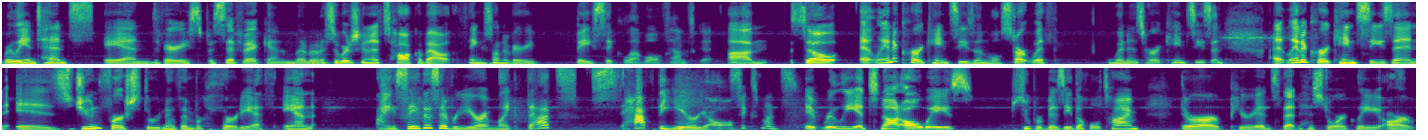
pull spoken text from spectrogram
really intense and very specific and blah, blah, blah. so we're just going to talk about things on a very basic level sounds good um, so Atlantic hurricane season, we'll start with when is hurricane season? Atlantic hurricane season is June 1st through November 30th. And I say this every year. I'm like, that's half the year, y'all. six months It really, it's not always super busy the whole time. There are periods that historically are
